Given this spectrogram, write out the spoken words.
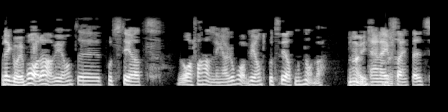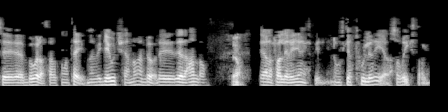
Men det går ju bra det här. Vi har inte protesterat. Våra förhandlingar går bra. Vi har inte protesterat mot någon va? Nej. Vi kan i och för sig inte utse bådas alternativ men vi godkänner ändå. Det är det det handlar om. Ja. I alla fall i regeringsbildningen. De ska tolereras av riksdagen.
